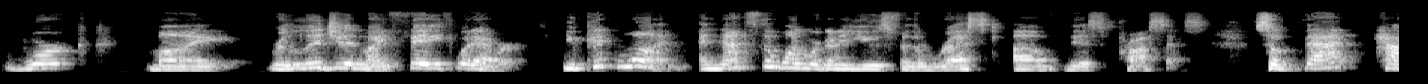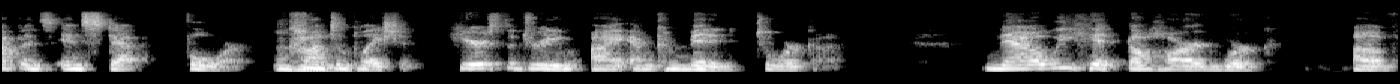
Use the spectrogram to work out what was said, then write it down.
work, my religion, my faith, whatever. You pick one, and that's the one we're going to use for the rest of this process. So that happens in step 4 mm-hmm. contemplation. Here's the dream I am committed to work on. Now we hit the hard work of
